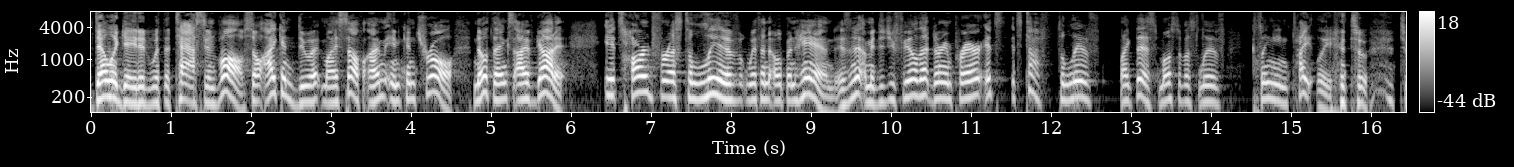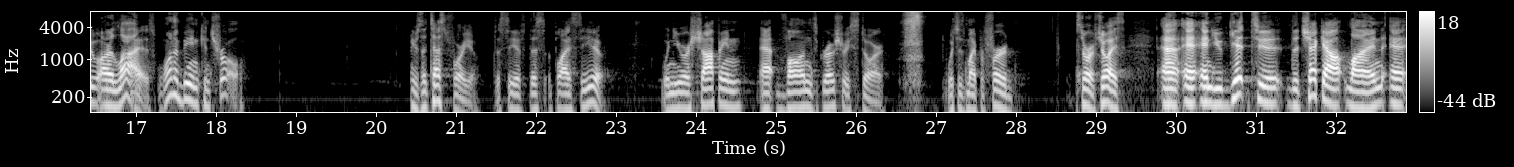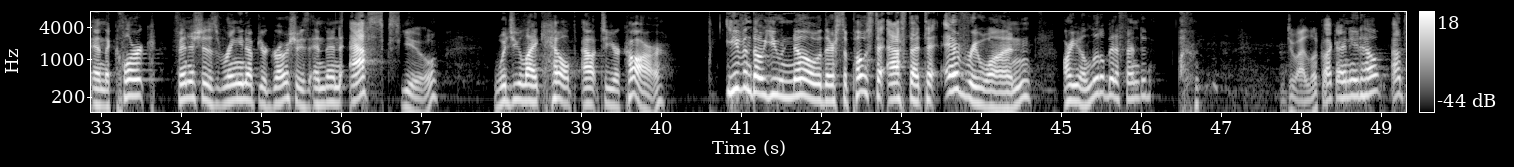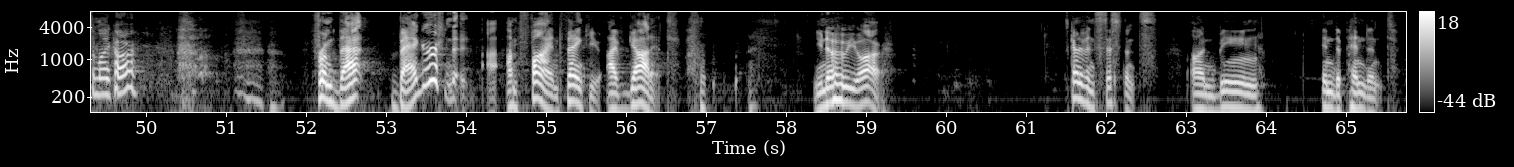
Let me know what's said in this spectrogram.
delegated with the tasks involved. So I can do it myself. I'm in control. No thanks, I've got it. It's hard for us to live with an open hand, isn't it? I mean, did you feel that during prayer? It's, it's tough to live like this. Most of us live clinging tightly to, to our lives, want to be in control. Here's a test for you to see if this applies to you. When you are shopping at Vons grocery store, which is my preferred store of choice, uh, and, and, you get to the checkout line, and, and the clerk finishes ringing up your groceries and then asks you, Would you like help out to your car? Even though you know they're supposed to ask that to everyone, are you a little bit offended? Do I look like I need help out to my car? From that bagger? I'm fine, thank you. I've got it. you know who you are It's kind of insistence on being independent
